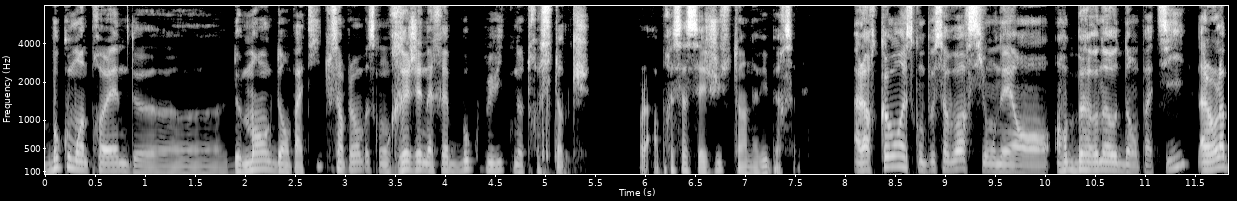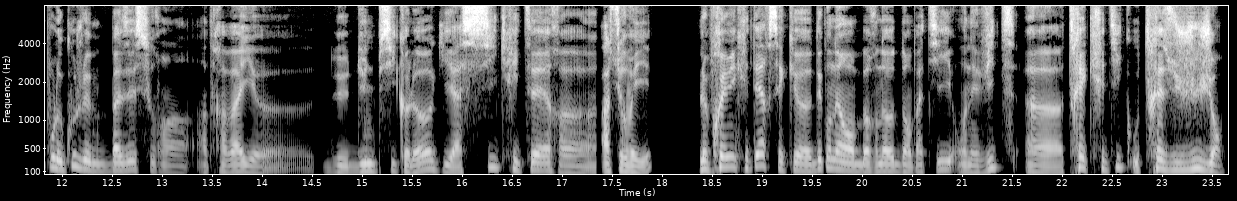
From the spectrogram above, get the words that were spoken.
beaucoup moins de problèmes de, manque d'empathie, tout simplement parce qu'on régénérerait beaucoup plus vite notre stock. Voilà. Après ça, c'est juste un avis personnel. Alors comment est-ce qu'on peut savoir si on est en, en burn-out d'empathie? Alors là pour le coup je vais me baser sur un, travail euh, d'une psychologue. Il y a six critères euh, à surveiller. Le premier critère c'est que dès qu'on est en burn-out d'empathie, on est vite euh, très critique ou très jugeant.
